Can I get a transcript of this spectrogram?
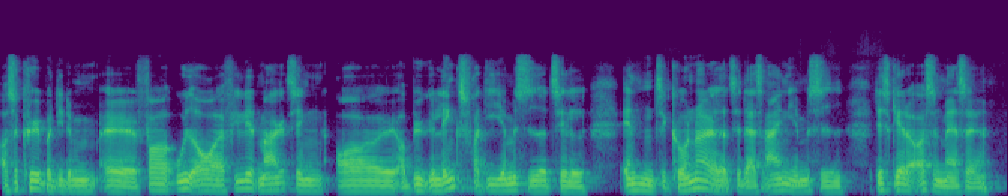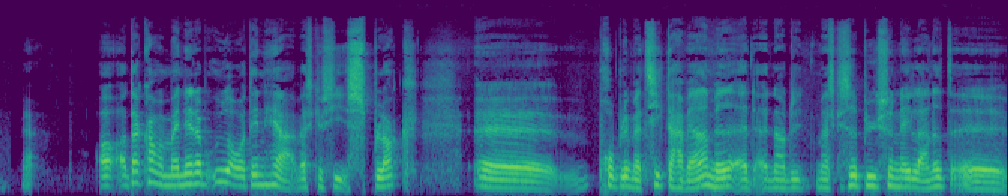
og så køber de dem øh, for ud over affiliate marketing og, øh, og bygge links fra de hjemmesider til enten til kunder eller til deres egen hjemmeside. Det sker der også en masse af. Og, og der kommer man netop ud over den her, hvad skal jeg sige, splok, øh, problematik, der har været med, at, at når du, man skal sidde og bygge sådan et eller andet, øh,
